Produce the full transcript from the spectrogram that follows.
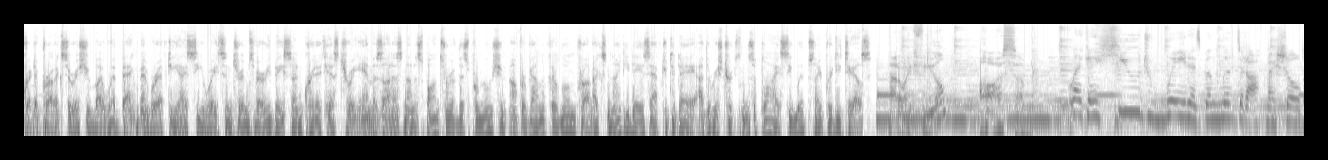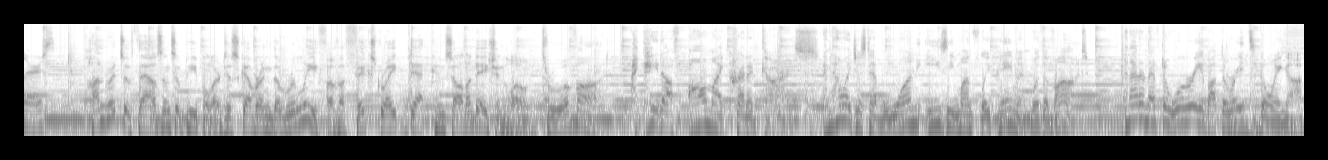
Credit products are issued by WebBank member FDIC. Rates and terms vary based on credit history. Amazon is not a sponsor of this promotion. Offer valid for loan products 90 days after today. Other restrictions apply. See website for details. How do I feel? Awesome. Like a huge weight has been lifted off my shoulders. Hundreds of thousands of people are discovering the relief of a fixed rate debt consolidation loan through Avant. I paid off all my credit cards, and now I just have one easy monthly payment with Avant. And I don't have to worry about the rates going up.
